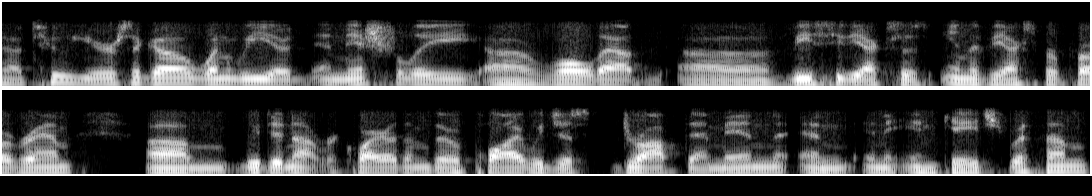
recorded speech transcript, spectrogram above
uh, two years ago when we initially uh, rolled out uh, VCDXs in the vExpert program. Um, we did not require them to apply. We just dropped them in and, and engaged with them.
